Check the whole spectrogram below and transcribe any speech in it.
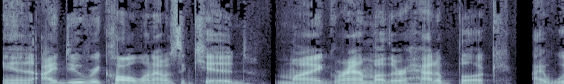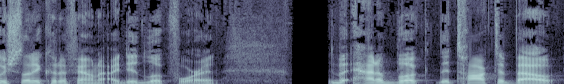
And I do recall when I was a kid, my grandmother had a book. I wish that I could have found it. I did look for it, but had a book that talked about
